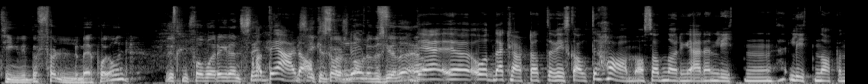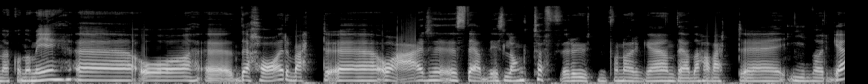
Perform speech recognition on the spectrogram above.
ting vi bør følge med på i år? Utenfor våre grenser? Ja, det er det Hvis ikke skal være så ja. det, Og det er klart at vi skal alltid ha med oss at Norge er en liten, liten åpen økonomi. Eh, og eh, det har vært eh, og er stedvis langt tøffere utenfor Norge enn det det har vært i Norge.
